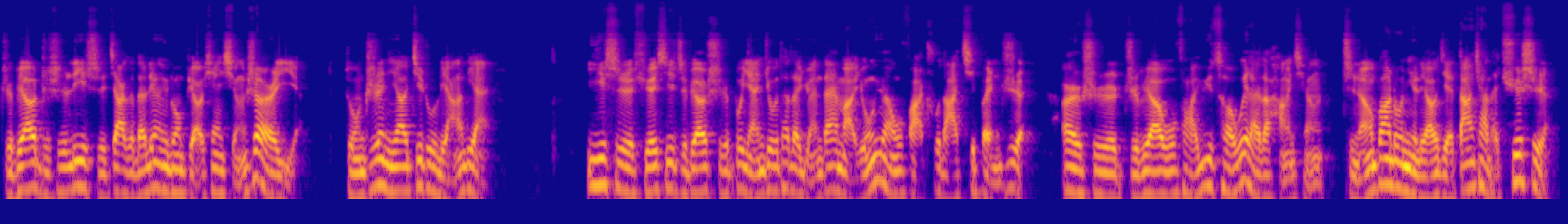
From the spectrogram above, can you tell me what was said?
指标只是历史价格的另一种表现形式而已。总之，你要记住两点：一是学习指标时不研究它的源代码，永远无法触达其本质；二是指标无法预测未来的行情，只能帮助你了解当下的趋势。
